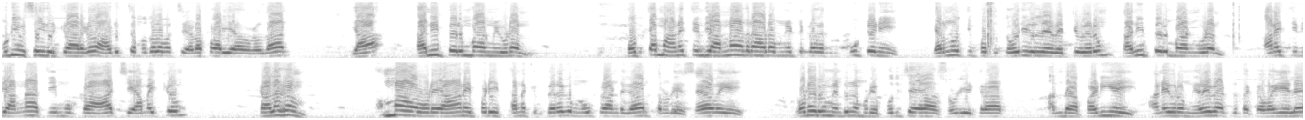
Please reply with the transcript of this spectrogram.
முடிவு செய்திருக்கிறார்கள். அடுத்த முதலமைச்சர் எடப்பாடியார் அவர்கள்தான் யா தனி பெரும்பான்மையுடன் மொத்தம் அனைத்து இந்திய அண்ணா திராவிட முன்னேற்ற கழகத்தின் கூட்டணி இருநூத்தி பத்து தொகுதிகளிலே வெற்றி பெறும் தனி பெரும்பான்மையுடன் அனைத்து அண்ணா திமுக ஆட்சி அமைக்கும் கழகம் அம்மா அவருடைய ஆணைப்படி தனக்கு பிறகும் நூற்றாண்டு காலம் தன்னுடைய சேவையை தொடரும் என்று நம்முடைய பொதுச் செயலாளர் சொல்லியிருக்கிறார். அந்த பணியை அனைவரும் நிறைவேற்றத்தக்க வகையிலே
